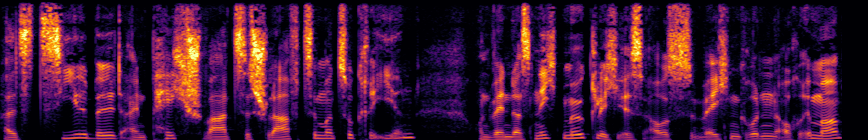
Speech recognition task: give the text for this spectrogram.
als Zielbild ein pechschwarzes Schlafzimmer zu kreieren. Und wenn das nicht möglich ist, aus welchen Gründen auch immer,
